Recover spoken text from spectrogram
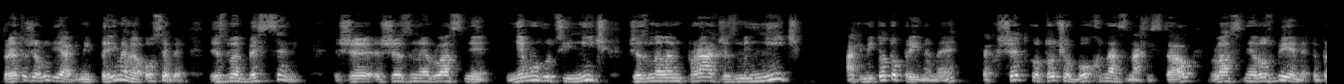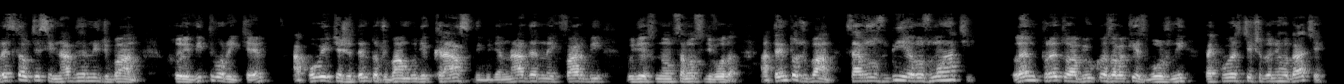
Pretože ľudia, ak my príjmeme o sebe, že sme bezcenní, že, že sme vlastne nemohúci nič, že sme len prach, že sme nič, ak my toto príjmeme, tak všetko to, čo Boh nás nachystal, vlastne rozbijeme. To predstavte si nádherný čbán, ktorý vytvoríte a poviete, že tento čbán bude krásny, bude nádhernej farby, bude v ňom sa nosiť voda. A tento čbán sa rozbije, rozmláti. Len preto, aby ukázal, aký je zbožný, tak povedzte, čo do neho dáte.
